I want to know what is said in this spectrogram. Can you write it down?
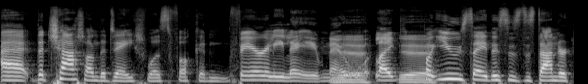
Uh, the chat on the date was fucking fairly lame now. Like, but you say this is the standard.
